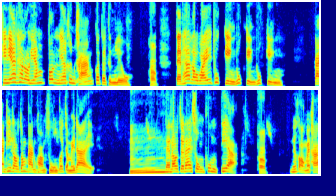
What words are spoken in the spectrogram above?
ทีเนี้ยถ้าเราเลี้ยงต้นเนี้ยขึ้นค้างก็จะถึงเร็วครับ แต่ถ้าเราไว้ทุกกิ่ง ทุกกิ่ง ทุกกิ่ง การที่เราต้องการความสูงก็จะไม่ได้ อืม แต่เราจะได้ทรงพุ่มเตี้ยครับ นึกออกไหมคะ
